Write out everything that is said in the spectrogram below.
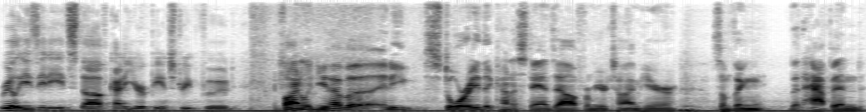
Real easy to eat stuff, kind of European street food. And finally, do you have a, any story that kind of stands out from your time here? Something that happened,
